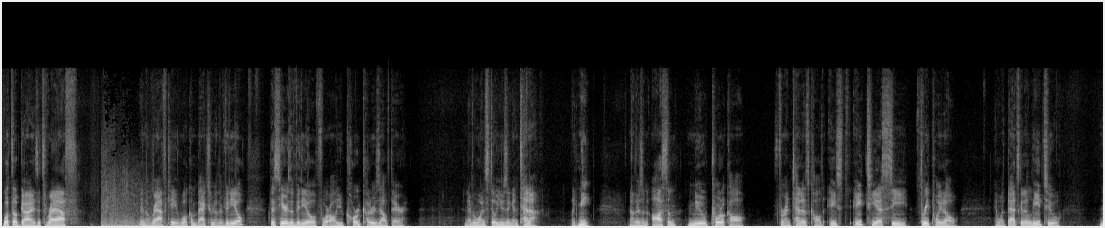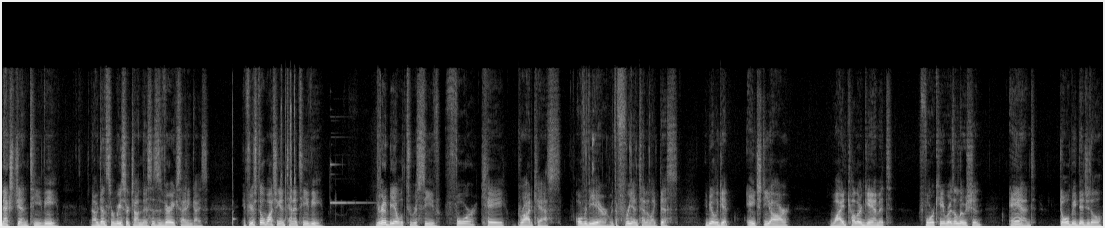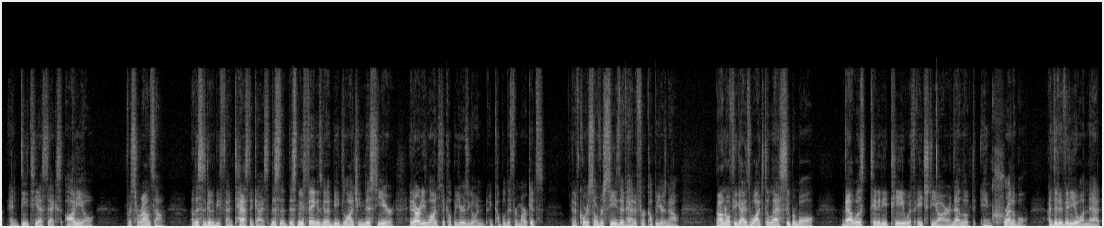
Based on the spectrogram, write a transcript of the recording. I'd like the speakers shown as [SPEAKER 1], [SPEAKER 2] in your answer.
[SPEAKER 1] What's up guys, it's Raf in the Raf Cave. Welcome back to another video. This here is a video for all you cord cutters out there and everyone is still using antenna like me. Now there's an awesome new protocol for antennas called ATSC 3.0 and what that's going to lead to next gen TV. Now I've done some research on this. This is very exciting guys. If you're still watching antenna TV, you're going to be able to receive 4K broadcasts over the air with a free antenna like this. You'll be able to get HDR, wide color gamut, 4K resolution, and Dolby Digital and DTS:X audio for surround sound. Now this is going to be fantastic, guys. This is, this new thing is going to be launching this year. It already launched a couple years ago in, in a couple different markets, and of course overseas they've had it for a couple years now. I don't know if you guys watched the last Super Bowl. That was 1080p with HDR, and that looked incredible. I did a video on that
